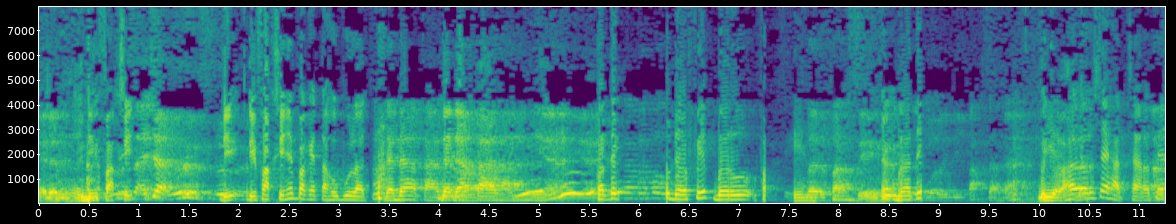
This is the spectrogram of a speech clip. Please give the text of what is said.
gak ada lucunya. Di vaksin- Lurus aja lurus. lurus. Di, di vaksinnya pakai tahu bulat. Dadakan. Dadakan. Iya, iya. Ketika udah fit baru vaksin. Baru vaksin. Kan Berarti- boleh dipaksa kan? Betul. Iya. Harus sehat. Syaratnya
